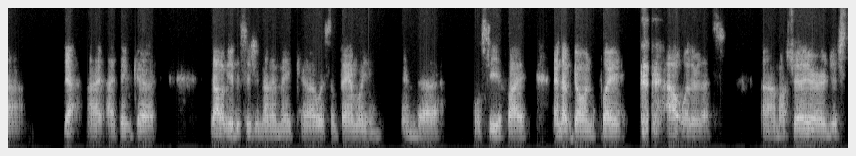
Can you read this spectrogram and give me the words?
uh, yeah, I I think uh, that'll be a decision that I make uh, with some family, and, and uh, we'll see if I end up going to play out, whether that's um, Australia or just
